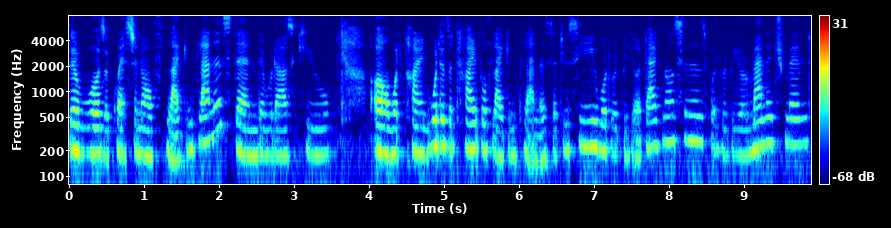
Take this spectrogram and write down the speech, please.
there was a question of lichen planus, then they would ask you uh, what kind, what is the type of lichen planus that you see, what would be your diagnosis, what would be your management.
